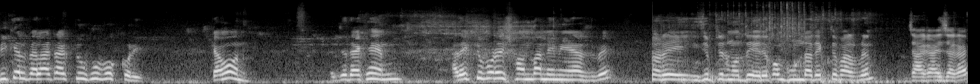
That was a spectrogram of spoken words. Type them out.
বিকেল বেলাটা একটু উপভোগ করি। কেমন? এই যে দেখেন, আর একটু পরেই সন্ধ্যা নেমে আসবে। মিশরে ইজিপ্টের মধ্যে এরকম হুন্ডা দেখতে পারবেন, জায়গায় জায়গায়।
